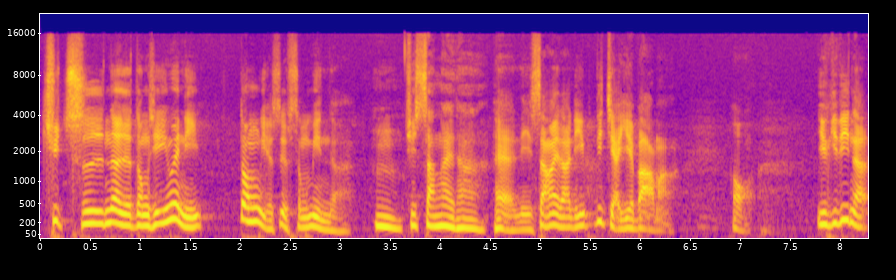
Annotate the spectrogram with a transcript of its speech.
去吃那些东西，因为你动物也是有生命的，嗯，去伤害它，哎，你伤害它，你你假也罢嘛，哦，尤其你那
